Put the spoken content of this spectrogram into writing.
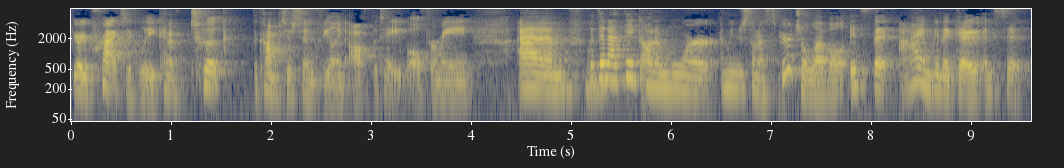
very practically, kind of took the competition feeling off the table for me. Um, but then I think on a more, I mean, just on a spiritual level, it's that I am going to go and sit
